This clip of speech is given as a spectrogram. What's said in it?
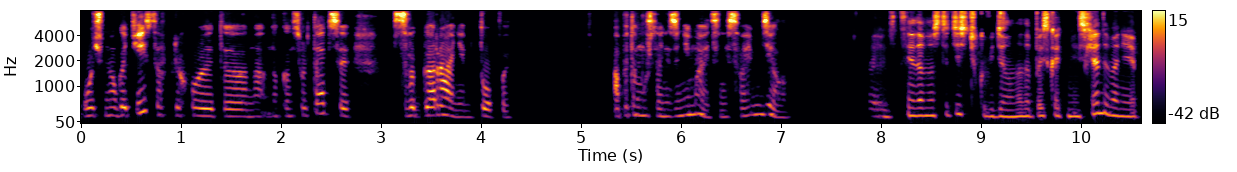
очень много кейсов приходит э, на, на консультации с выгоранием топы, а потому что они занимаются не своим делом. Э, Недавно статистику видела, надо поискать мне исследование.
